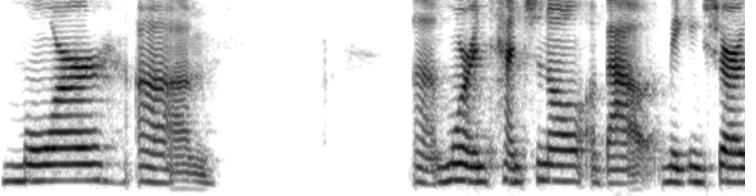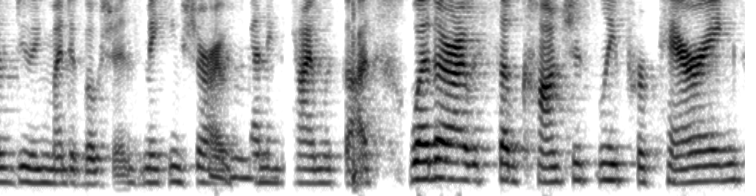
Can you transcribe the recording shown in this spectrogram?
more um, uh, more intentional about making sure I was doing my devotions, making sure I was mm-hmm. spending time with God, whether I was subconsciously preparing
